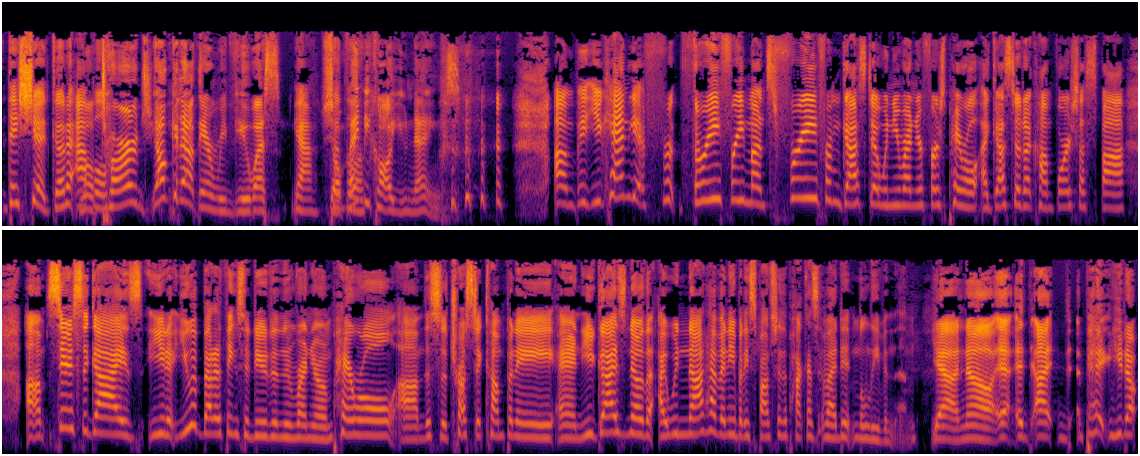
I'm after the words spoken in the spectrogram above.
They should go to Apple. Little turds, y'all get out there and review us. yeah, Don't make me call you names. Um, but you can get fr- three free months free from Gusto when you run your first payroll at gusto.com forward slash spa. Um, seriously, guys, you know, you have better things to do than run your own payroll. Um, this is a trusted company and you guys know that I would not have anybody sponsor the podcast if I didn't believe in them. yeah, no, it, it, I pay, you don't.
